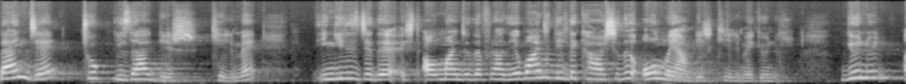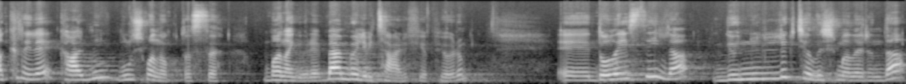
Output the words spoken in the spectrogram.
bence çok güzel bir kelime. İngilizce'de, işte Almanca'da, Fransız, yabancı dilde karşılığı olmayan bir kelime gönül. Gönül, akıl ile kalbin buluşma noktası bana göre. Ben böyle bir tarif yapıyorum. Ee, Dolayısıyla gönüllülük çalışmalarında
